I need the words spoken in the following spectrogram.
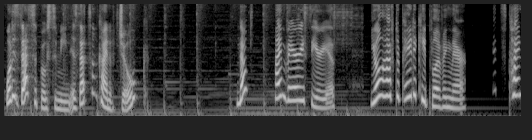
What is that supposed to mean? Is that some kind of joke? Nope, I'm very serious. You'll have to pay to keep living there. It's kind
